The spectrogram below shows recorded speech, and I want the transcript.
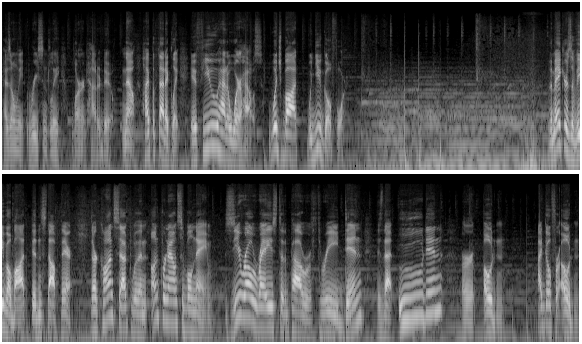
has only recently learned how to do. Now, hypothetically, if you had a warehouse, which bot would you go for? The makers of EvoBot didn't stop there. Their concept with an unpronounceable name, 0 raised to the power of 3 din, is that Udin or Odin? I'd go for Odin.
